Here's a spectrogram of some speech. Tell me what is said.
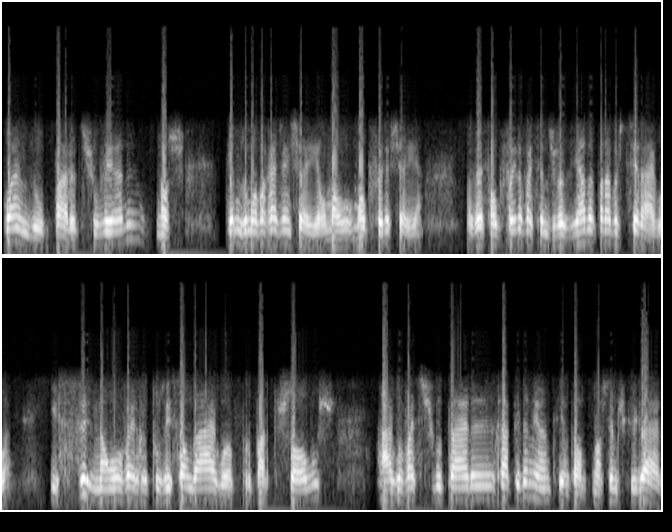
quando para de chover, nós temos uma barragem cheia, uma, uma albufeira cheia, mas essa albufeira vai sendo esvaziada para abastecer água. E se não houver reposição da água por parte dos solos, a água vai se esgotar eh, rapidamente. Então, nós temos que olhar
